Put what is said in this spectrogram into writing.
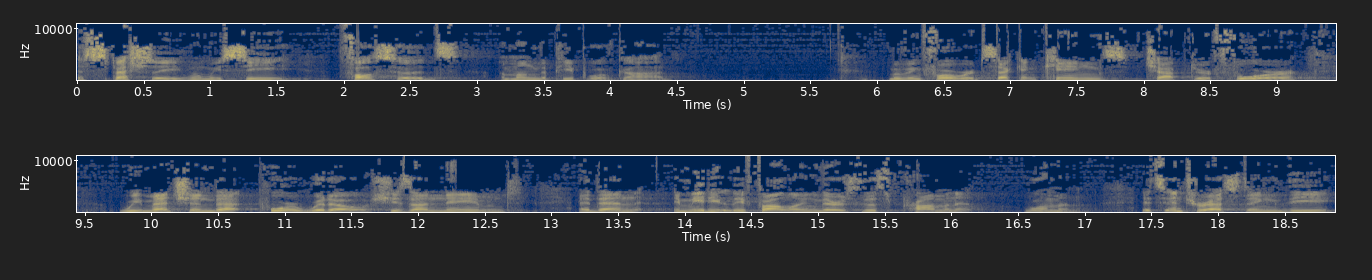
especially when we see falsehoods among the people of God. Moving forward, 2 Kings chapter 4, we mentioned that poor widow, she's unnamed, and then immediately following there's this prominent woman. It's interesting the,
